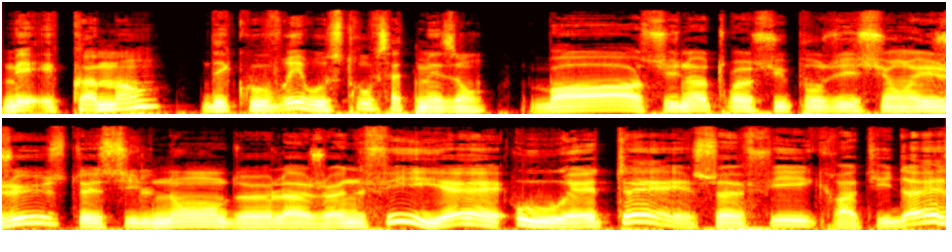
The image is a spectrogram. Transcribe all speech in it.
Mais comment découvrir où se trouve cette maison? Bah, si notre supposition est juste, et si le nom de la jeune fille est, ou était, Sophie Cratides,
